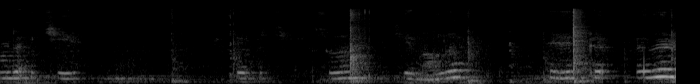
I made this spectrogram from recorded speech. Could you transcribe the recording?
Onda iki. Şöyle iki yazalım. İkiye bağlı. Evet, öbür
